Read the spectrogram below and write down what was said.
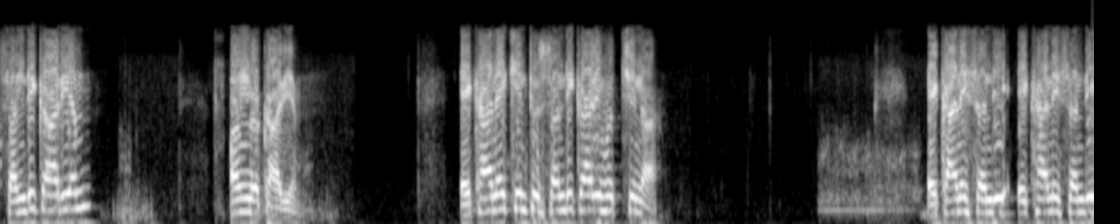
সন্ধি কার্যম, অঙ্গ কার্যম। এখানে কিন্তু সন্ধি কার্য হচ্ছে না। এখানে সন্ধি এখানে সন্ধি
